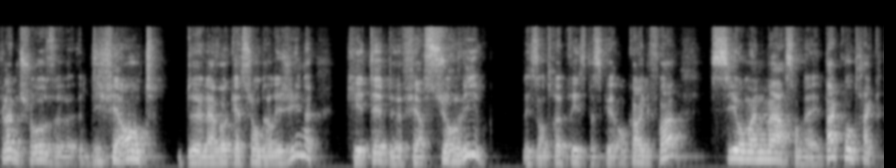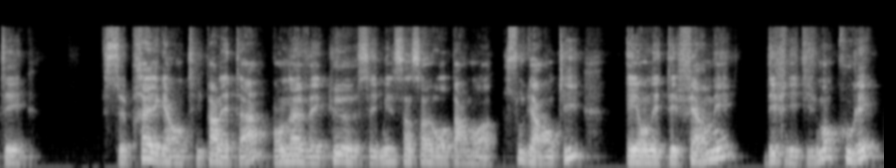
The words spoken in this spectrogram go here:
plein de choses différentes de la vocation d'origine, qui était de faire survivre les entreprises. Parce que, encore une fois, si au mois de mars, on n'avait pas contracté ce prêt garanti par l'État, on n'avait que ces 1500 euros par mois sous garantie et on était fermé, définitivement coulé,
